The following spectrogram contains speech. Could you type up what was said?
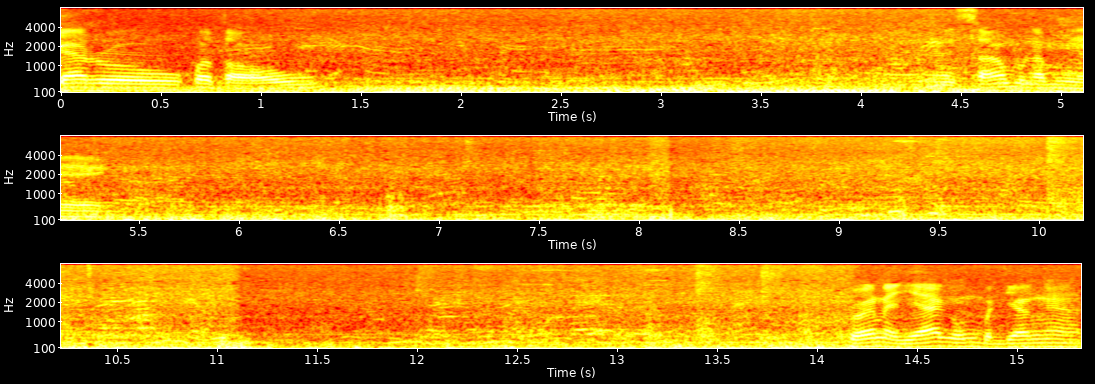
Caro kho tộ 65 ngàn. Quán này giá cũng bình dân ha.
